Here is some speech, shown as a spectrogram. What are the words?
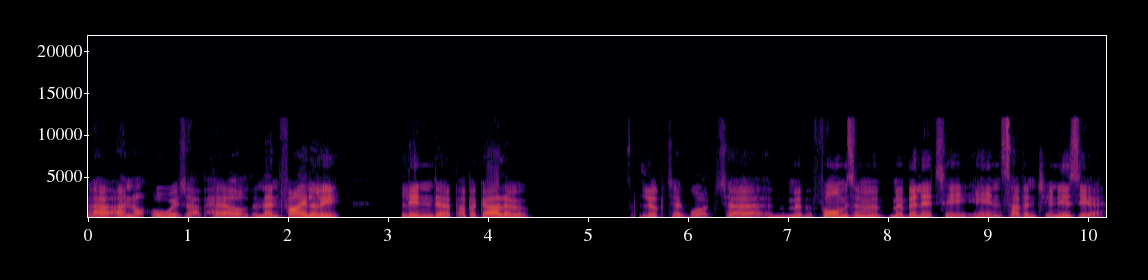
uh, are not always upheld. And then finally, Linda Pappagallo looked at what uh, forms of mobility in southern Tunisia,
